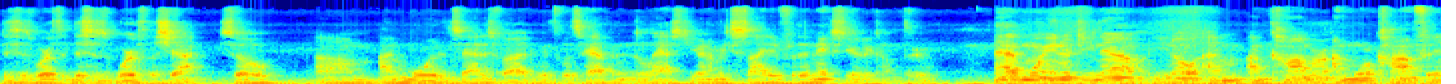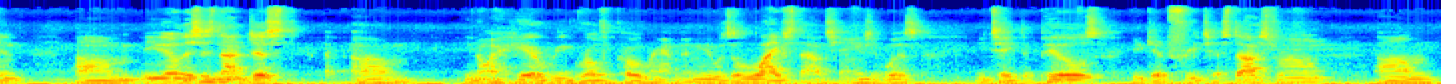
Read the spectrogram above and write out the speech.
this is worth it. This is worth a shot. So um, I'm more than satisfied with what's happened in the last year, and I'm excited for the next year to come through. I have more energy now. You know, I'm I'm calmer. I'm more confident. Um, you know, this is not just, um, you know, a hair regrowth program. I mean, it was a lifestyle change. It was, you take the pills, you get free testosterone, um,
